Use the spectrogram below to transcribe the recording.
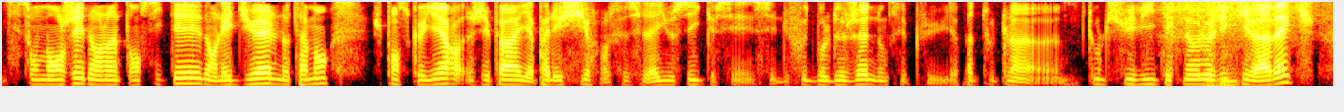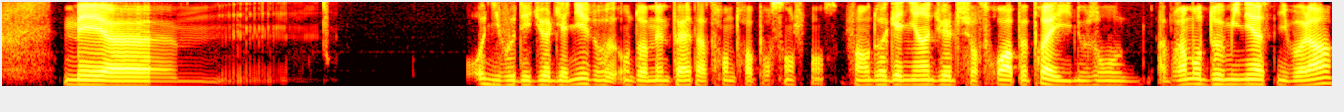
ils sont mangés dans l'intensité, dans les duels notamment. Je pense que hier, j'ai pas, il n'y a pas les chiffres parce que c'est la Youth League, c'est du football de jeunes, donc c'est plus, il n'y a pas toute la, tout le suivi technologique qui va avec. Mais au niveau des duels gagnés, on doit même pas être à 33%, je pense. Enfin, on doit gagner un duel sur trois à peu près. Ils nous ont vraiment dominé à ce niveau-là.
